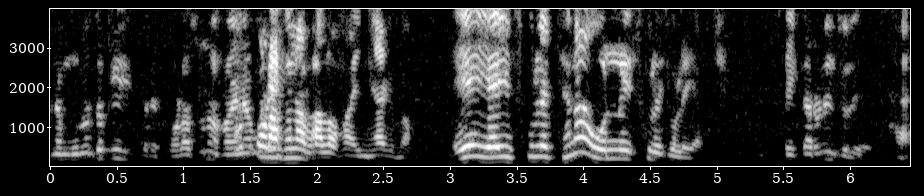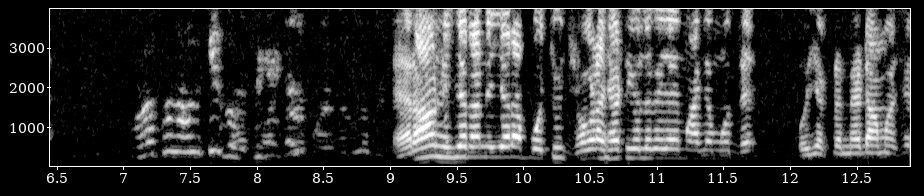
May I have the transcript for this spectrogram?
মানে মূলত কি মানে পড়াশোনা হয় না পড়াশোনা ভালো হয়নি একদম। এই এই স্কুলের না অন্য স্কুলে চলে যাচ্ছে। সেই কারণেই চলে যাচ্ছে। এরাও নিজেরা নিজেরা প্রচুর ঝগড়াঝাটিও লেগে যায় মাঝে মধ্যে। ওই যে একটা ম্যাডাম আছে।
